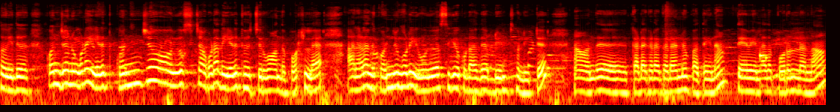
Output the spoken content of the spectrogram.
ஸோ இது கொஞ்சம் கூட எடுத்து கொஞ்சம் யோசிச்சா கூட அதை எடுத்து வச்சுருவோம் அந்த பொருளை. அதனால் அது கொஞ்சம் கூட யோ- யோசிக்கக்கூடாது அப்படின்னு சொல்லிட்டு நான் வந்து கடை கடை கடைன்னு பார்த்தீங்கன்னா தேவையில்லாத பொருளெல்லாம்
